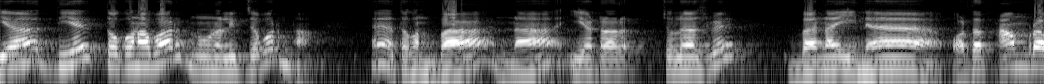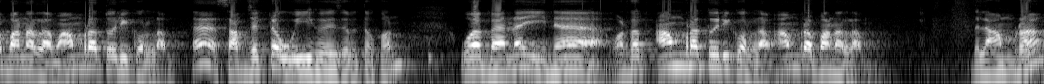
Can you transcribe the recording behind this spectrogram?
ইয়া দিয়ে তখন আবার নুন আলিফ যাবর না হ্যাঁ তখন বা, না, ইয়াটা চলে আসবে বানাই না অর্থাৎ আমরা বানালাম আমরা তৈরি করলাম। হ্যাঁ সাবজেক্টটা উই হয়ে যাবে তখন। ওয়া বানাই না অর্থাৎ আমরা তৈরি করলাম আমরা বানালাম। তাহলে আমরা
